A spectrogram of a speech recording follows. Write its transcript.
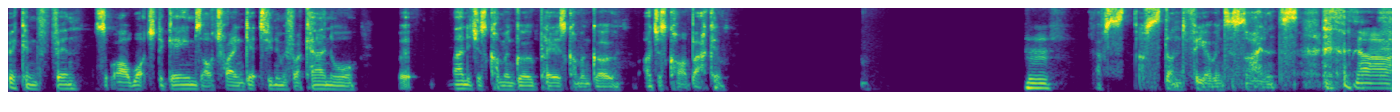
thick and thin. So I'll watch the games. I'll try and get to them if I can. Or but managers come and go, players come and go. I just can't back him. Hmm. I've, I've stunned Theo into silence. no,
